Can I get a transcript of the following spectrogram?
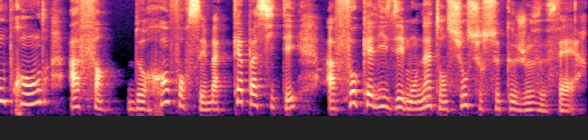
comprendre afin de renforcer ma capacité à focaliser mon intention sur ce que je veux faire.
